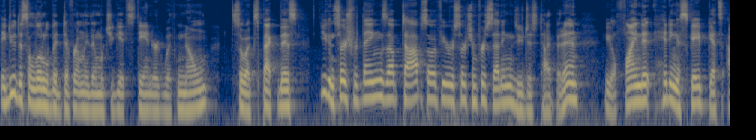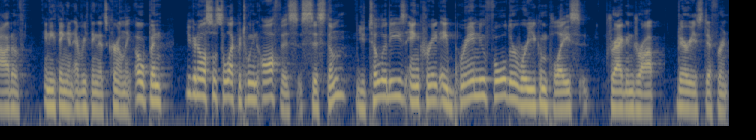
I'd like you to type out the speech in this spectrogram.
They do this a little bit differently than what you get standard with GNOME. So expect this. You can search for things up top. So if you're searching for settings, you just type it in. You'll find it. Hitting escape gets out of anything and everything that's currently open. You can also select between Office, System, Utilities, and create a brand new folder where you can place, drag and drop various different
